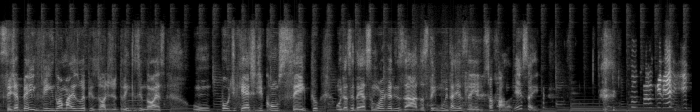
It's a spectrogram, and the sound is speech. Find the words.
Seja bem-vindo a mais um episódio de Drinks e Noias, um podcast de conceito, onde as ideias são organizadas, tem muita resenha, a gente só fala. E é isso aí. Eu não queria rir.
